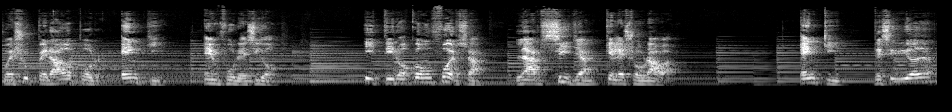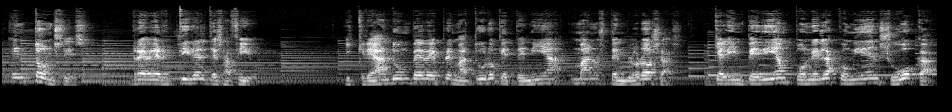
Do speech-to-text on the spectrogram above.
fue superado por Enki, enfureció y tiró con fuerza la arcilla que le sobraba. Enki decidió entonces revertir el desafío y creando un bebé prematuro que tenía manos temblorosas que le impedían poner la comida en su boca.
